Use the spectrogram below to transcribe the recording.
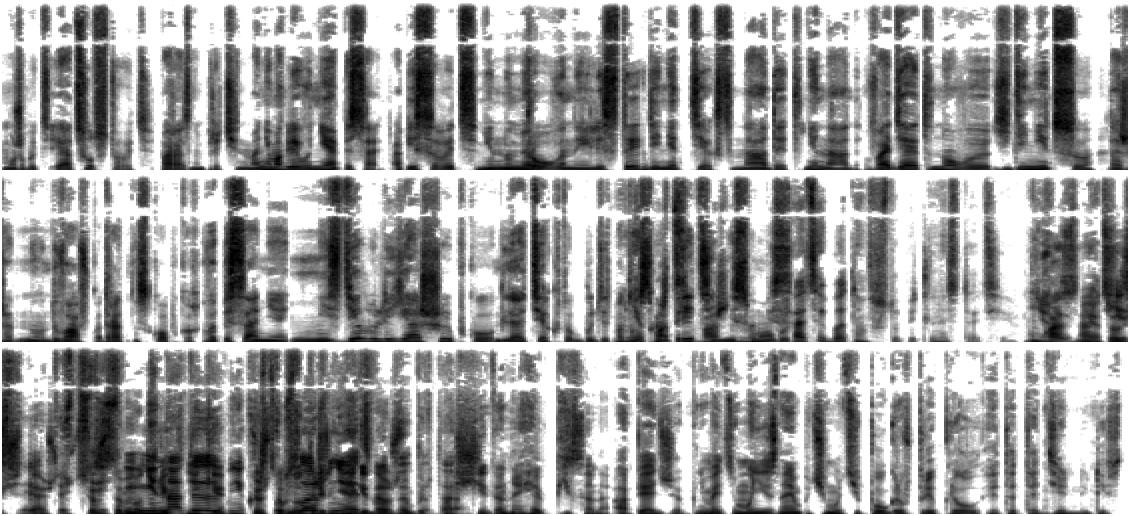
может быть и отсутствовать по разным причинам. Они могли его не описать. Описывать ненумерованные листы, где нет текста. Надо это, не надо. Вводя эту новую единицу, даже ну, два в квадратных скобках, в описании, не сделаю ли я ошибку для тех, кто будет потом Мне смотреть кажется, и не смогут. написать об этом в вступительной статье. Нет, Указать, я тоже считаю, что все, что внутри не книги, надо, все, что внутри книги должно вот быть это, посчитано и описано. Опять же, понимаете, мы не знаем, почему типограф приплел этот отдельный лист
